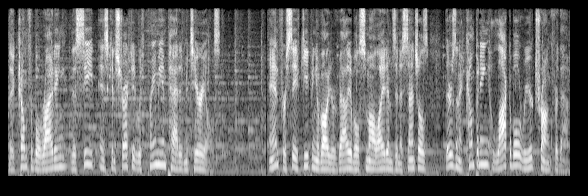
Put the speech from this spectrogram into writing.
The comfortable riding, the seat is constructed with premium padded materials. And for safekeeping of all your valuable small items and essentials, there's an accompanying lockable rear trunk for them.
